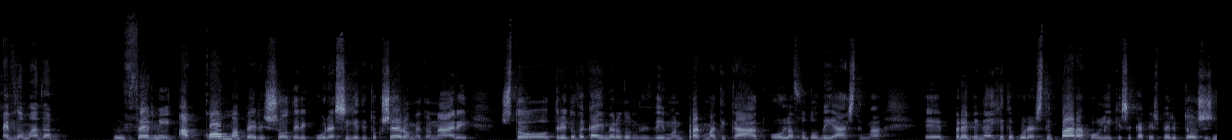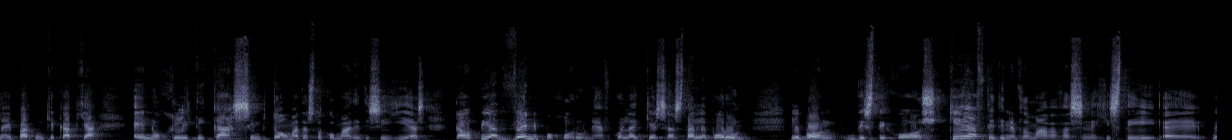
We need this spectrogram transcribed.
εβδομάδα που φέρνει ακόμα περισσότερη κούραση, γιατί το ξέρω με τον Άρη στο τρίτο δεκαήμερο των διδήμων, πραγματικά όλο αυτό το διάστημα ε, πρέπει να έχετε κουραστεί πάρα πολύ και σε κάποιες περιπτώσεις να υπάρχουν και κάποια ενοχλητικά συμπτώματα στο κομμάτι της υγείας, τα οποία δεν υποχωρούν εύκολα και σας ταλαιπωρούν. Λοιπόν, δυστυχώς και αυτή την εβδομάδα θα συνεχιστεί, ε,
